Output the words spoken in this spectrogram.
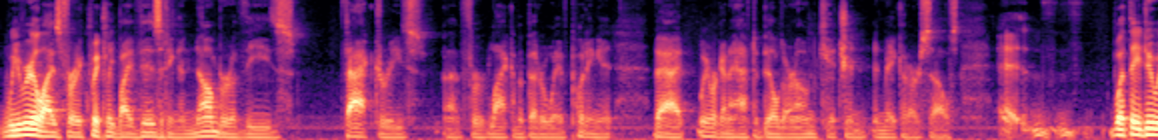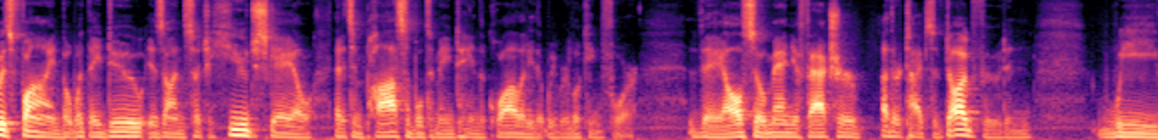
We realized very quickly by visiting a number of these factories, uh, for lack of a better way of putting it, that we were going to have to build our own kitchen and make it ourselves. Uh, what they do is fine, but what they do is on such a huge scale that it's impossible to maintain the quality that we were looking for. They also manufacture other types of dog food, and we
